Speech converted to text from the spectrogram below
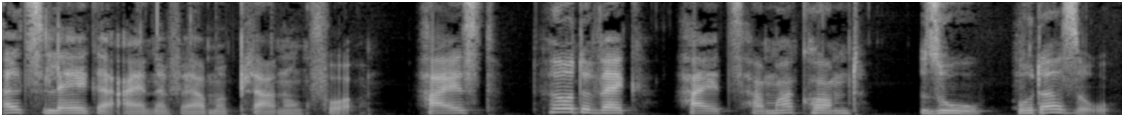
als läge eine Wärmeplanung vor. Heißt, Hürde weg, Heizhammer kommt, so oder so.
